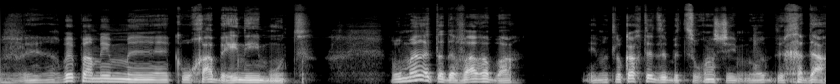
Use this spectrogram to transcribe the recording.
והרבה פעמים uh, כרוכה באי נעימות. הוא אומר את הדבר הבא אם את לוקחת את זה בצורה שהיא מאוד חדה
